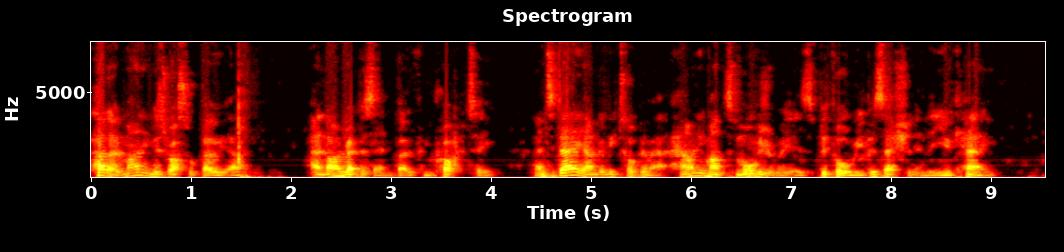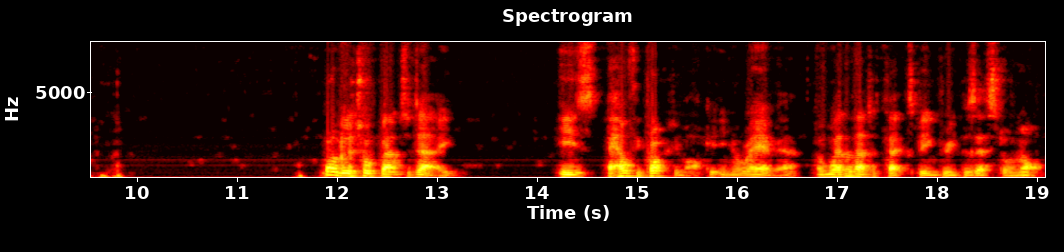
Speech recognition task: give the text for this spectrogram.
Hello, my name is Russell Bowyer and I represent Bowfin Property. And today I'm going to be talking about how many months mortgage arrears before repossession in the UK. What I'm going to talk about today is a healthy property market in your area and whether that affects being repossessed or not.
